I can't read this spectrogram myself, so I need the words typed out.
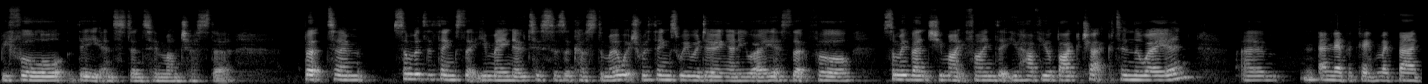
before the incident in Manchester. But um, some of the things that you may notice as a customer, which were things we were doing anyway, is that for some events you might find that you have your bag checked in the way in. Um, I never take my bag.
